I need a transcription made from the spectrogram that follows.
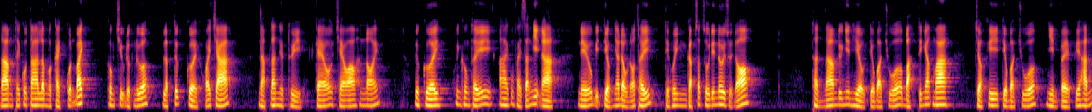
Nam thấy cô ta lâm vào cảnh quẫn bách, không chịu được nữa, lập tức cười khoái trá. Nạp Lan Nhược Thủy kéo chéo áo hắn nói. Đừng cười, Huynh không thấy ai cũng phải ráng nhịn à. Nếu bị tiểu nha đầu đó thấy, thì Huynh gặp rắc rối đến nơi rồi đó. Thần Nam đương nhiên hiểu tiểu bà chúa bản tính ác ma. Chờ khi tiểu bà chúa nhìn về phía hắn,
